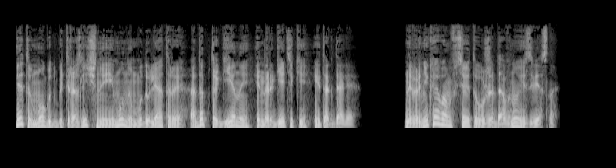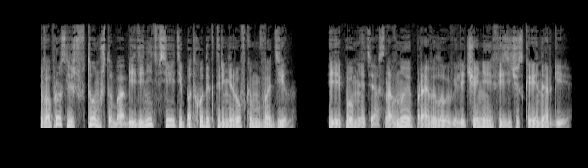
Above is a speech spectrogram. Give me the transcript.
Это могут быть различные иммуномодуляторы, адаптогены, энергетики и так далее. Наверняка вам все это уже давно известно. Вопрос лишь в том, чтобы объединить все эти подходы к тренировкам в один. И помните основное правило увеличения физической энергии.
